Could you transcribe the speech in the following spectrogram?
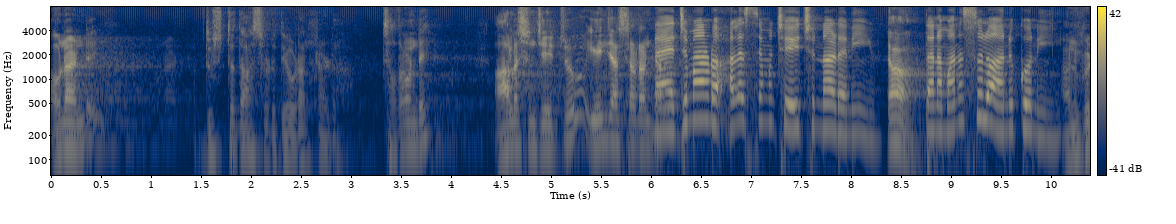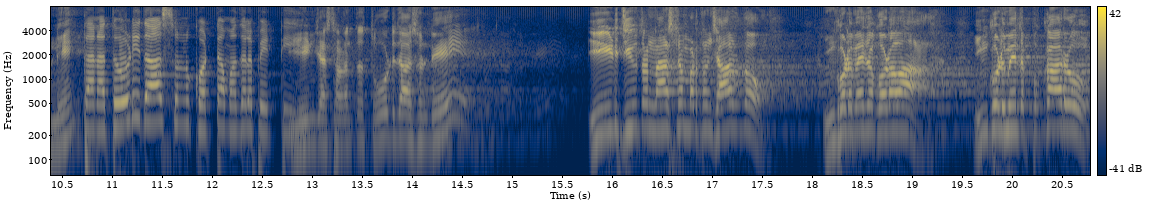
అవునా అండి? దుష్టదాసుడు దేవుడు అంటున్నాడు. చదవండి. ఆలస్యం చేయొచ్చు. ఏం చేస్తాడంట? యజమానుడు ఆలస్యము చేయుచున్నాడని తన మనస్సులో అనుకొని అనుకుని తన తోడి దాసులను కొట్ట మొదలుపెట్టి ఏం చేస్తాడంటే? తోటి దాసుండి ఈడి జీవితం నాశనం పడతాం చాలతో ఇంకోటి మీద గొడవ. ఇంకోటి మీద పుకారు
